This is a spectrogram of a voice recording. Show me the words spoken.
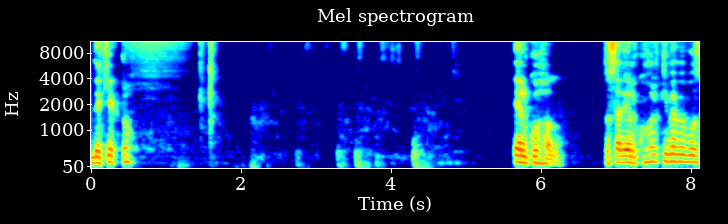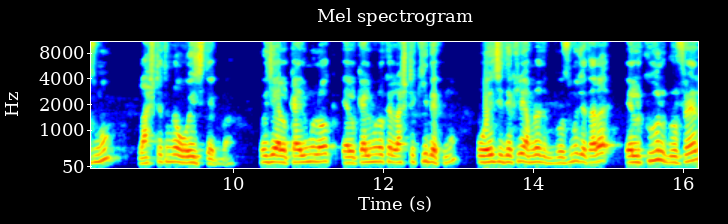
দেখি একটু। অ্যালকোহল। তো স্যার, অ্যালকোহল কীভাবে বুঝব লাস্টে তোমরা ওয়েজ দেখবা। ওই যে অ্যালকাইল মূলক অ্যালকাইল মূলকের লাস্টে কি দেখব ওয়েজ দেখলে আমরা বুঝব যে তারা অ্যালকোহল গ্রুপের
